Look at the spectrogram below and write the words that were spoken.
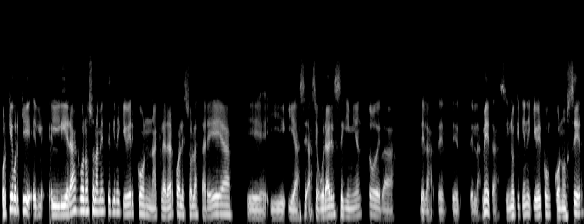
¿Por qué? Porque el, liderazgo no solamente tiene que ver con aclarar cuáles son las tareas eh, y, asegurar el seguimiento de, la, de, de, las metas, sino que tiene que ver con conocer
